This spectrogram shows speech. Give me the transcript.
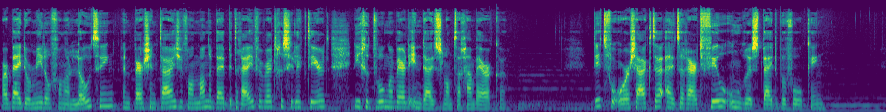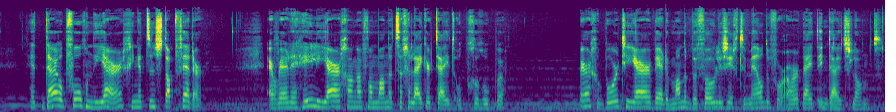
waarbij door middel van een loting een percentage van mannen bij bedrijven werd geselecteerd die gedwongen werden in Duitsland te gaan werken. Dit veroorzaakte uiteraard veel onrust bij de bevolking. Het daaropvolgende jaar ging het een stap verder. Er werden hele jaargangen van mannen tegelijkertijd opgeroepen. Per geboortejaar werden mannen bevolen zich te melden voor arbeid in Duitsland.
